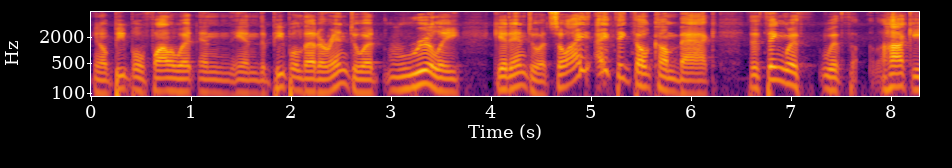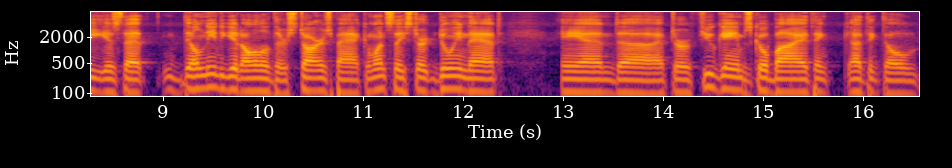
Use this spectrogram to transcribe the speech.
You know, people follow it, and and the people that are into it really get into it. So I I think they'll come back. The thing with with hockey is that they'll need to get all of their stars back, and once they start doing that and uh, after a few games go by, I think I think they'll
